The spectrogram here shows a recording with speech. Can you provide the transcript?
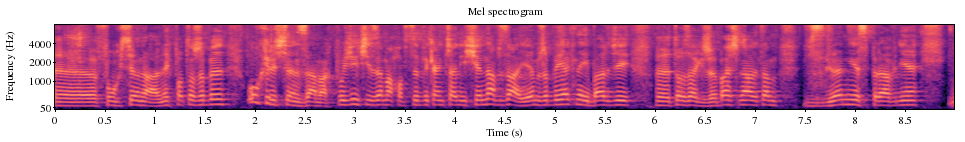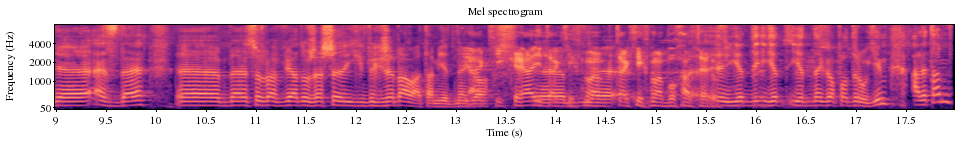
e, funkcjonalnych, po to, żeby ukryć ten zamach. Później ci zamachowcy wykańczali się nawzajem, żeby jak najbardziej e, to zagrzebać, no ale tam względnie sprawnie e, SD, e, Służba Wywiadu Rzeszy ich wygrzebała tam jednego. Jaki kraj takich ma, e, takich ma bohaterów. jed, jed, jednego po drugim, ale tam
